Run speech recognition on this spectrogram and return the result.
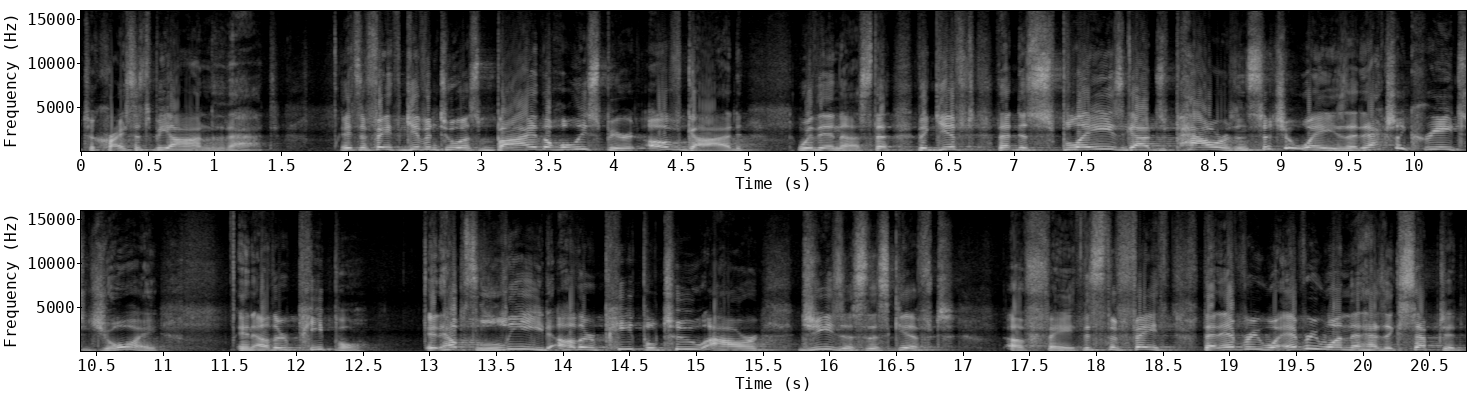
to Christ. It's beyond that. It's a faith given to us by the Holy Spirit of God within us. The, the gift that displays God's powers in such a way that it actually creates joy in other people. It helps lead other people to our Jesus, this gift of faith. It's the faith that everyone, everyone that has accepted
